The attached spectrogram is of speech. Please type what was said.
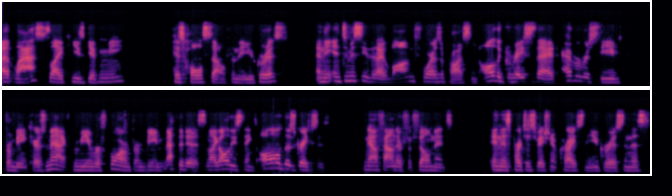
at last, like he's given me his whole self in the Eucharist and the intimacy that I longed for as a Protestant, all the graces that I had ever received from being charismatic, from being reformed, from being Methodist, and like all these things, all those graces now found their fulfillment in this participation of Christ in the Eucharist and this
